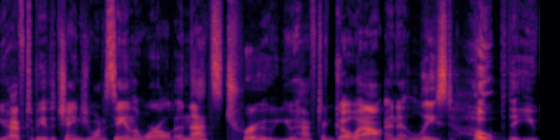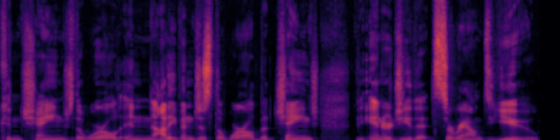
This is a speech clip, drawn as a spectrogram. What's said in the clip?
you have to be the change you want to see in the world. And that's true. You have to go out and at least hope that you can change the world and not even just the world, but change the energy that surrounds you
